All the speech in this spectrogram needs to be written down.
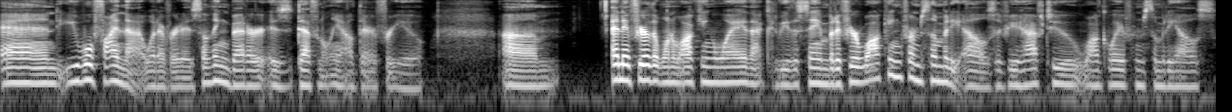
and you will find that whatever it is something better is definitely out there for you. Um, and if you're the one walking away that could be the same. But if you're walking from somebody else if you have to walk away from somebody else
